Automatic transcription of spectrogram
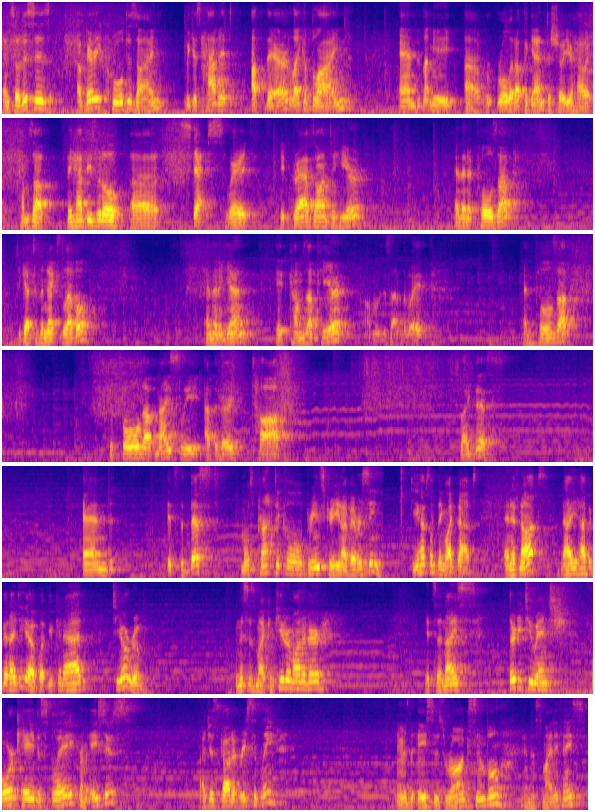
And so this is a very cool design. We just have it up there like a blind. And let me uh, roll it up again to show you how it comes up. They have these little uh, steps where it, it grabs onto here and then it pulls up to get to the next level. And then again, it comes up here. I'll move this out of the way and pulls up to fold up nicely at the very top like this. And it's the best, most practical green screen I've ever seen. Do you have something like that? And if not, now you have a good idea of what you can add to your room. And this is my computer monitor. It's a nice 32 inch 4K display from Asus. I just got it recently there's the Asus ROG symbol and a smiley face.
